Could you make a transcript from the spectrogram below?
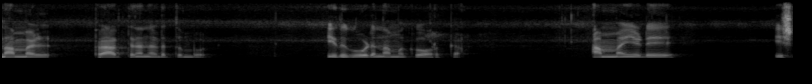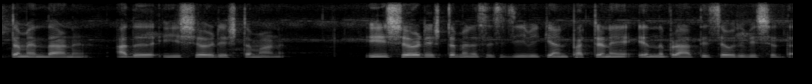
നമ്മൾ പ്രാർത്ഥന നടത്തുമ്പോൾ ഇതുകൂടെ നമുക്ക് ഓർക്കാം. അമ്മയുടെ ഇഷ്ടം എന്താണ്? അത് ഈശോയുടെ ഇഷ്ടമാണ്. ഈശോയുടെ ഇഷ്ടമനുസരിച്ച് ജീവിക്കാൻ പറ്റണേ എന്ന് പ്രാർത്ഥിച്ച ഒരു വിശുദ്ധ.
